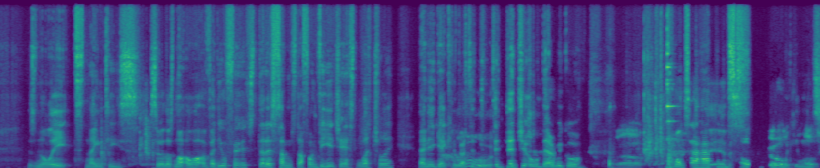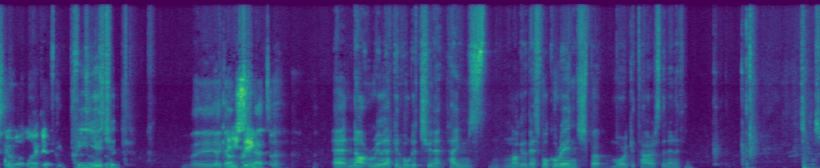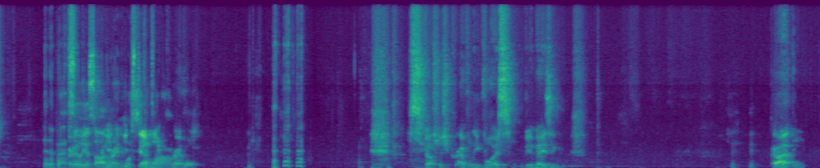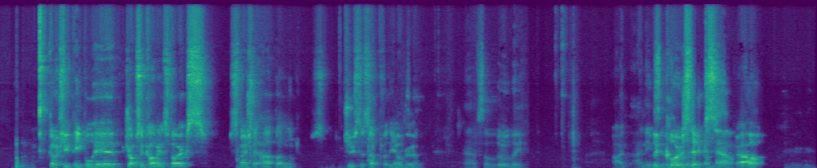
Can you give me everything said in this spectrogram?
was in the late nineties, so there's not a lot of video footage. There is some stuff on VHS, literally. Then you get converted to, to, digital. There we go. Wow. Once that happens, old school, can, old school. I like it. Pre YouTube. Awesome. Hey, I can you sing? That to... uh, not really. I can hold a tune at times. Not got the best vocal range, but more guitars than anything. That's awesome. Did a bit. Really a songwriter. You sound like gravel. Scottish gravelly voice would be amazing. All right. Got a few people here. Drop some comments, folks. Smash that heart button. Juice this up for the algo. Absolutely. I, I need the glow sticks now. Oh,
